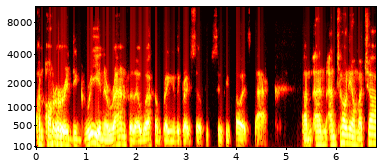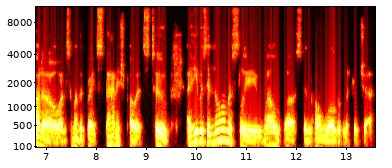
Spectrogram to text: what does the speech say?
an honorary degree in Iran for their work on bringing the great Sufi, Sufi poets back. Um, and Antonio Machado and some of the great Spanish poets too. And he was enormously well versed in the whole world of literature,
